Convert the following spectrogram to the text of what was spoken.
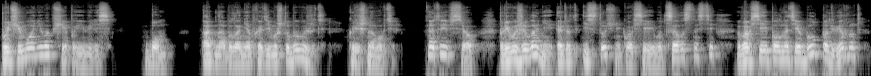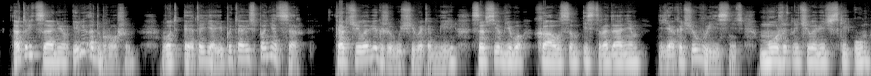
Почему они вообще появились? Бом. Одна была необходима, чтобы выжить. Кришнамурти. Это и все. При выживании этот источник во всей его целостности, во всей полноте был подвергнут отрицанию или отброшен. Вот это я и пытаюсь понять, сэр. Как человек, живущий в этом мире, со всем его хаосом и страданием, я хочу выяснить, может ли человеческий ум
